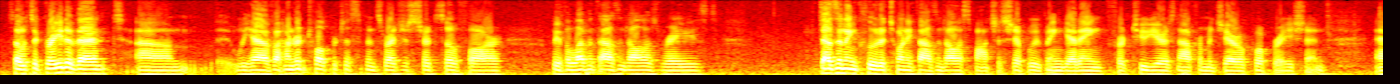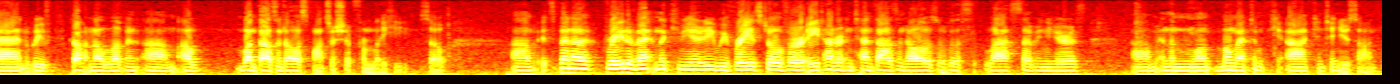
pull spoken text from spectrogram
So it's a great event. Um, We have 112 participants registered so far. We have $11,000 raised. Doesn't include a $20,000 sponsorship we've been getting for two years now from Majero Corporation. And we've gotten 11, um, a $1,000 sponsorship from Leahy. So um, It's been a great event in the community. We've raised over $810,000 over the last seven years, um, and the mo- momentum uh, continues on.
